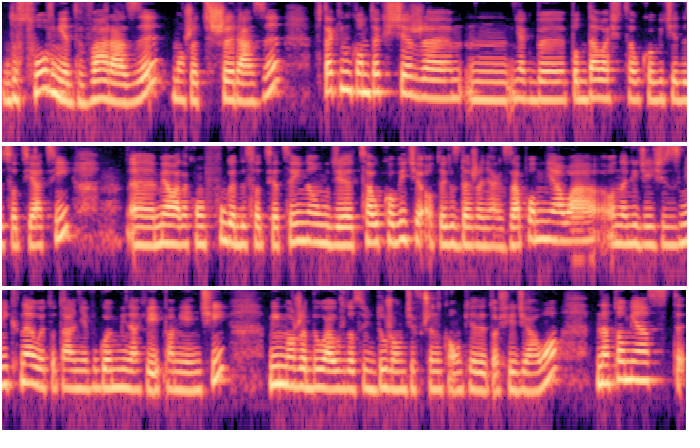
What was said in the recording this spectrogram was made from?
dosłownie dwa razy, może trzy razy, w takim kontekście, że mm, jakby poddała się całkowicie dysocjacji. E, miała taką fugę dysocjacyjną, gdzie całkowicie o tych zdarzeniach zapomniała, one gdzieś zniknęły totalnie w głębinach jej pamięci, mimo że była już dosyć dużą dziewczynką, kiedy to się działo. Natomiast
